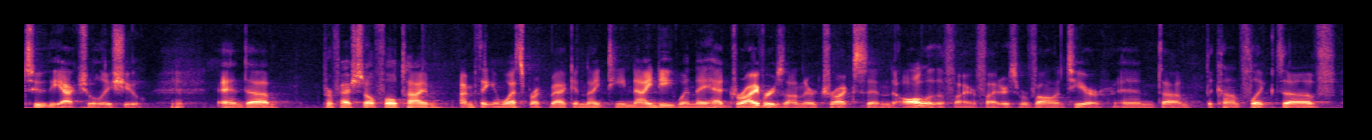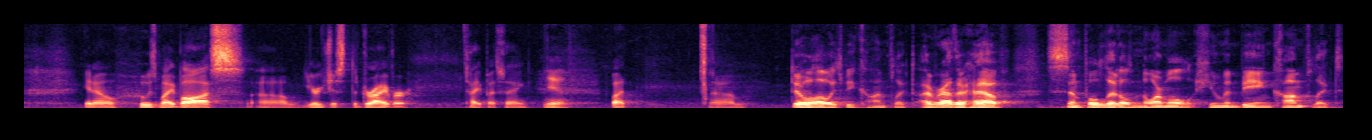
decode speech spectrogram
to the actual issue. Yep. And um, professional full time, I'm thinking Westbrook back in 1990 when they had drivers on their trucks and all of the firefighters were volunteer. And um, the conflict of, you know, who's my boss? Um, you're just the driver type of thing. Yeah. But Um, There will always be conflict. I'd rather have simple little normal human being conflict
